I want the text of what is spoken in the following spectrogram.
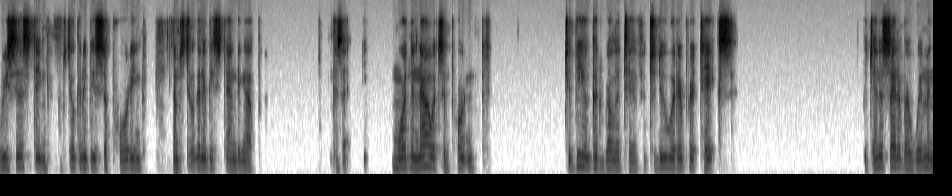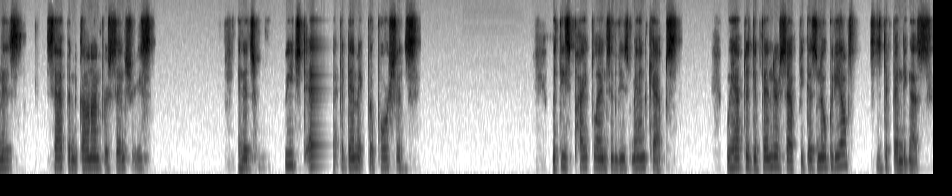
resisting. I'm still going to be supporting. I'm still going to be standing up. Because more than now, it's important to be a good relative, to do whatever it takes. The genocide of our women has happened, gone on for centuries, and it's reached epidemic proportions with these pipelines and these man camps we have to defend ourselves because nobody else is defending us.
